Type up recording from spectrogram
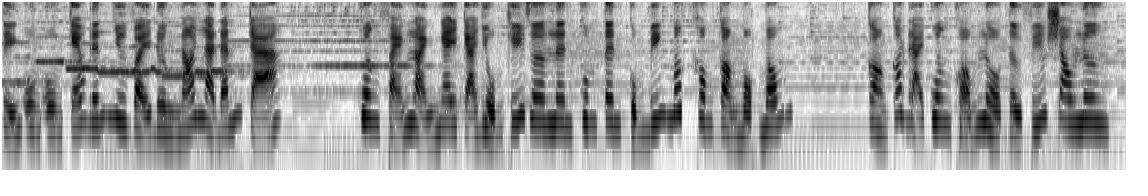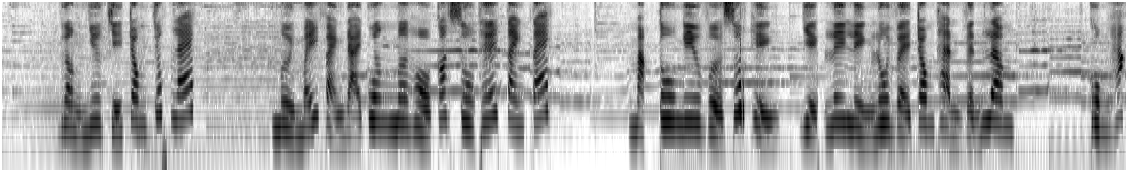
tiễn ùn ùn kéo đến như vậy đừng nói là đánh trả. Quân phản loạn ngay cả dũng khí dơ lên cung tên cũng biến mất không còn một móng. Còn có đại quân khổng lồ từ phía sau lưng. Gần như chỉ trong chốc lát, Mười mấy vạn đại quân mơ hồ có xu thế tan tác. Mặt tu nghiêu vừa xuất hiện, Diệp Ly liền lui về trong thành Vĩnh Lâm. Cùng Hắc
